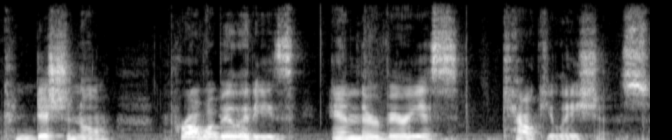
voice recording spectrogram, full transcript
conditional probabilities and their various calculations.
